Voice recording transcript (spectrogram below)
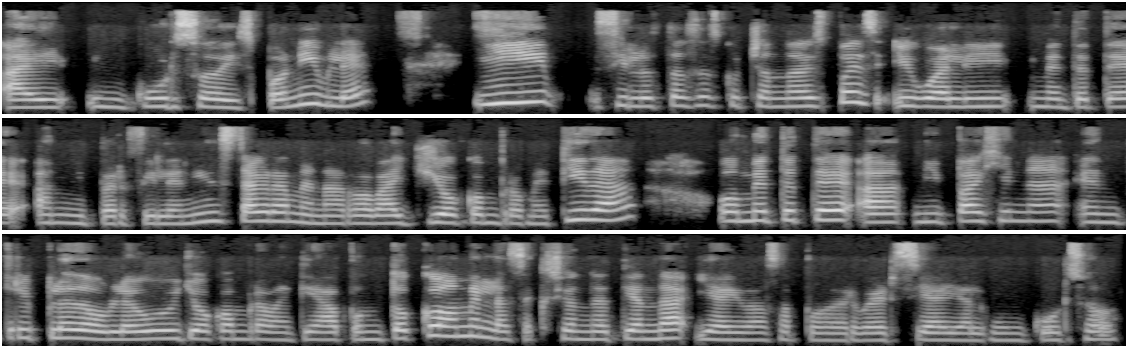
hay un curso disponible. Y si lo estás escuchando después, igual y métete a mi perfil en Instagram en arroba yo comprometida o métete a mi página en www.yocomprometida.com en la sección de tienda y ahí vas a poder ver si hay algún curso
